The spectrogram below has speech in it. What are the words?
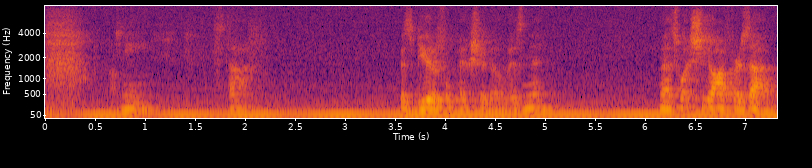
I mean, it's tough. This beautiful picture, though, isn't it? And that's what she offers up.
